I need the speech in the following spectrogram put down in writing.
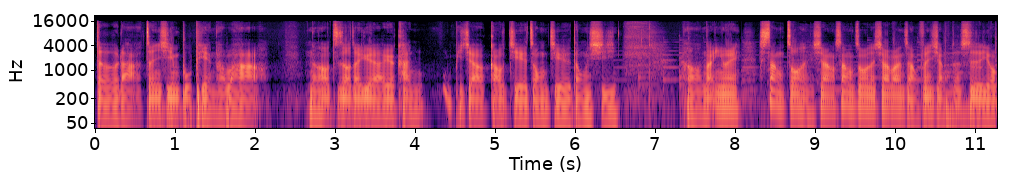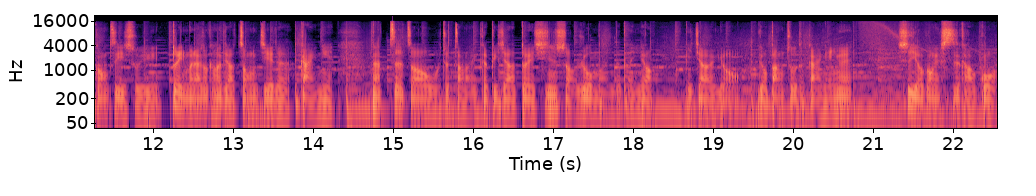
得啦，真心不骗，好不好？然后之后再越来越看比较高阶、中阶的东西。好，那因为上周很像，上周的下半场分享的是油工自己属于对你们来说可能会比较中阶的概念。那这周我就找到一个比较对新手入门的朋友比较有有帮助的概念，因为是油工也思考过，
